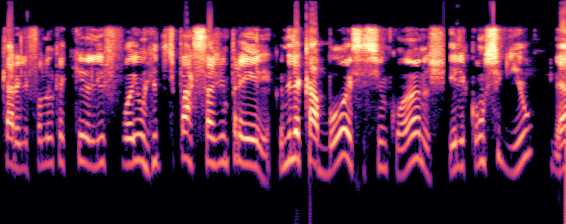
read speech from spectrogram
cara, ele falou que aquilo ali foi um rito de passagem para ele. Quando ele acabou esses cinco anos, ele conseguiu, né?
